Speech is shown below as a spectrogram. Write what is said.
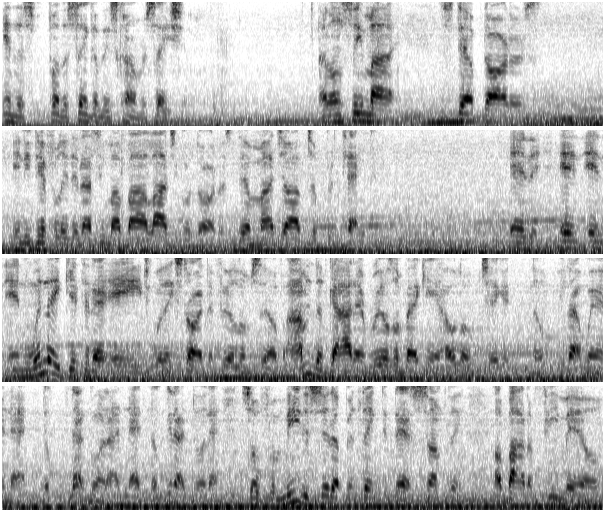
in this, for the sake of this conversation, I don't see my stepdaughters any differently than I see my biological daughters. They're my job to protect. And, and, and, and when they get to that age where they start to feel themselves, I'm the guy that reels them back in. Hold on, check it. No, you're not wearing that. No, you're not going out in that. No, you're not doing that. So for me to sit up and think that there's something about a female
